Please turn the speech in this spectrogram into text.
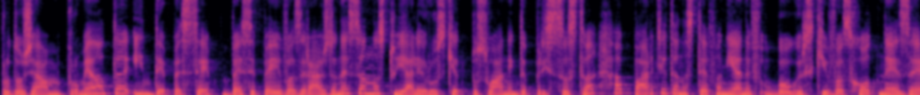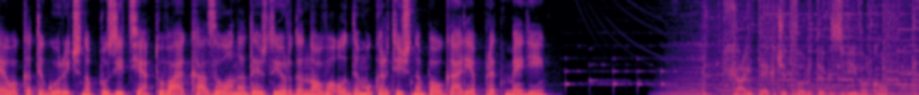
Продължаваме промяната и ДПС. БСП и Възраждане са настояли руският посланник да присъства, а партията на Стефан Янев Български възход не е заела категорична позиция. Това е казала Надежда Йорданова от Демократична България пред медии. Хайтек четвъртък с Viva.com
